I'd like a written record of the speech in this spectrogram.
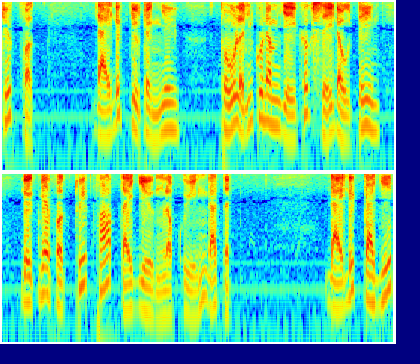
trước phật. Đại đức kiều trần như, thủ lĩnh của năm vị khất sĩ đầu tiên, được nghe phật thuyết pháp tại giường lộc uyển đã tịch đại đức ca diếp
